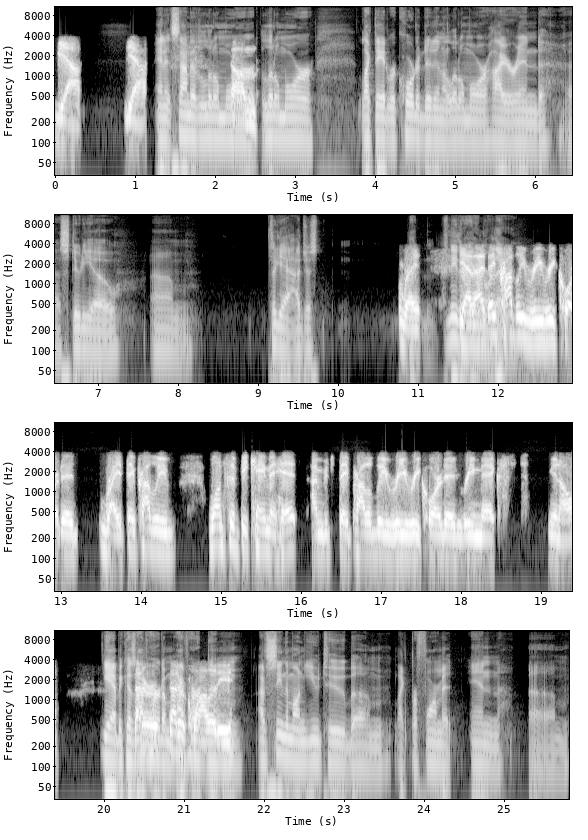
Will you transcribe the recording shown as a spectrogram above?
Yeah, yeah, and it sounded a little more Um, a little more like they had recorded it in a little more higher end uh, studio. Um, so yeah, I just right. neither Yeah, they, probably re-recorded. Right, they probably once it became a hit, I'm they probably re-recorded, remixed. You know, yeah because better- I've heard them. better I've quality. them- I've seen them on YouTube, um, like perform it in um,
